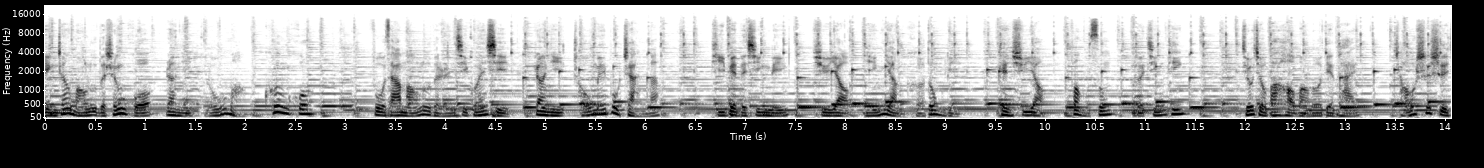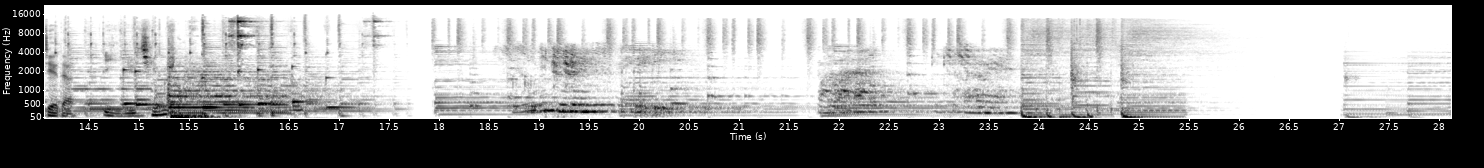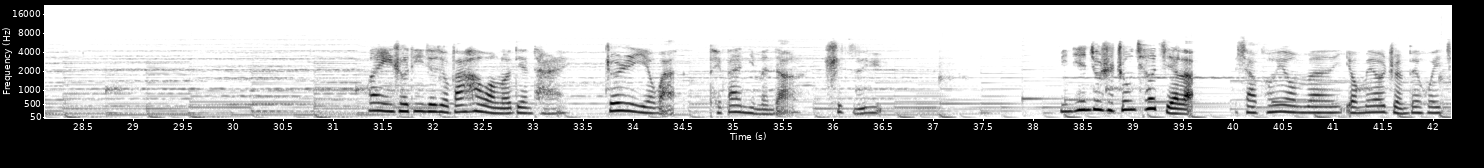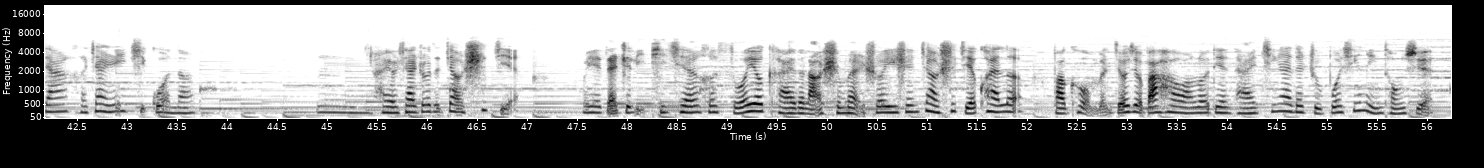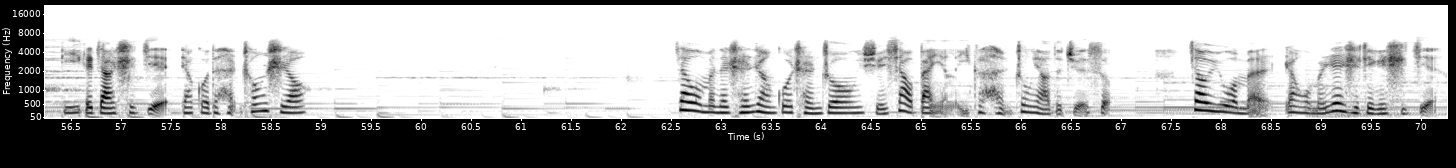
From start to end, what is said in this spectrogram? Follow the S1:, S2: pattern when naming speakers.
S1: 紧张忙碌的生活让你鲁莽困惑，复杂忙碌的人际关系让你愁眉不展了，疲惫的心灵需要营养和动力，更需要放松和倾听。九九八号网络电台，潮湿世界的一隅清爽。
S2: 迎收听九九八号网络电台，周日夜晚陪伴你们的是子雨。明天就是中秋节了，小朋友们有没有准备回家和家人一起过呢？嗯，还有下周的教师节，我也在这里提前和所有可爱的老师们说一声教师节快乐，包括我们九九八号网络电台亲爱的主播心灵同学，第一个教师节要过得很充实哦。在我们的成长过程中，学校扮演了一个很重要的角色，教育我们，让我们认识这个世界。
